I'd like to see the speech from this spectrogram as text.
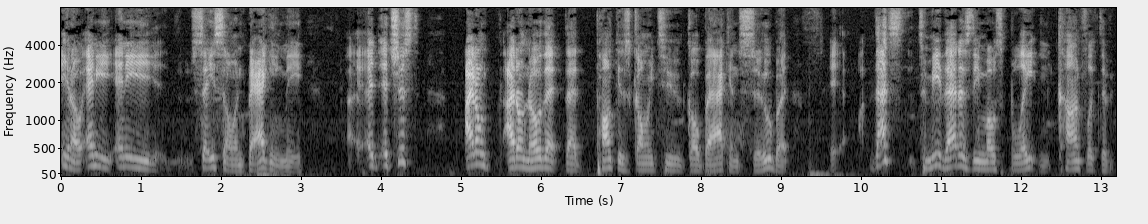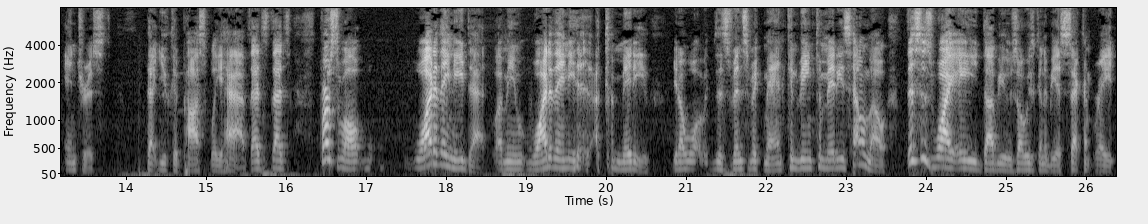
you know any any say so in bagging me it, it's just I don't I don't know that that Punk is going to go back and sue, but that's to me that is the most blatant conflict of interest that you could possibly have. That's that's first of all, why do they need that? I mean, why do they need a committee? You know, does Vince McMahon convene committees? Hell no. This is why AEW is always going to be a second-rate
